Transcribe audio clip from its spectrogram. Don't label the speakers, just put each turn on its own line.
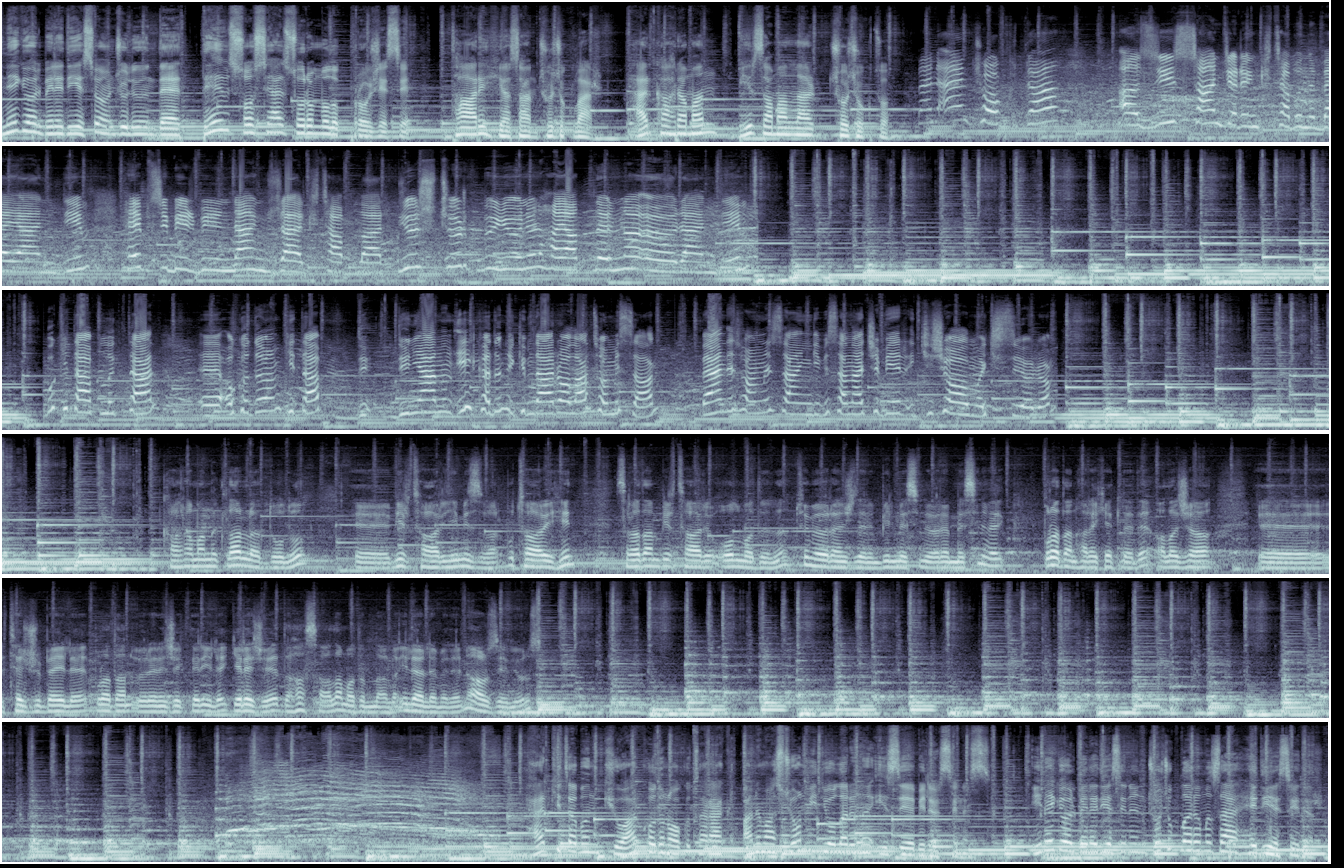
İnegöl Belediyesi öncülüğünde dev sosyal sorumluluk projesi. Tarih yazan çocuklar. Her kahraman bir zamanlar çocuktu.
Ben en çok da Aziz Sancar'ın kitabını beğendim. Hepsi birbirinden güzel kitaplar. Yüz Türk büyüğünün hayatlarını öğrendim.
E, okuduğum kitap dü- dünyanın ilk kadın hükümdarı olan Tomisan. Ben de Tomisan gibi sanatçı bir kişi olmak istiyorum.
kahramanlıklarla dolu e, bir tarihimiz var. Bu tarihin sıradan bir tarih olmadığını tüm öğrencilerin bilmesini, öğrenmesini ve buradan hareketle de alacağı e, tecrübeyle, buradan öğrenecekleriyle geleceğe daha sağlam adımlarla ilerlemelerini arzu ediyoruz.
Her kitabın QR kodunu okutarak animasyon videolarını izleyebilirsiniz. İnegöl Belediyesi'nin çocuklarımıza hediyesidir.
